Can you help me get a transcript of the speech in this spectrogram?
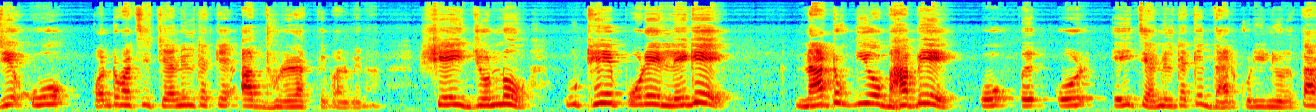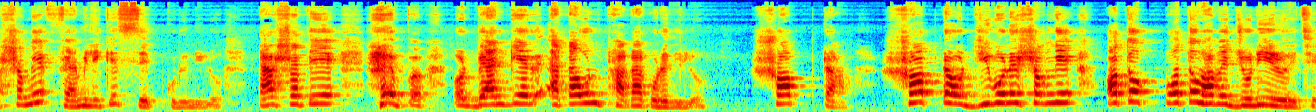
যে ও কন্ট্রোভার্সি চ্যানেলটাকে আর ধরে রাখতে পারবে না। সেই জন্য উঠে পড়ে লেগে নাটকীয়ভাবে ও, ওর এই চ্যানেলটাকে দাঁড় করিয়ে নিল। তার সঙ্গে ফ্যামিলিকে সেভ করে নিল। তার সাথে ওর ব্যাংকের অ্যাকাউন্ট ফাঁকা করে দিল। সবটা সবটা ওর জীবনের সঙ্গে অতপ্রতভাবে জড়িয়ে রয়েছে।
